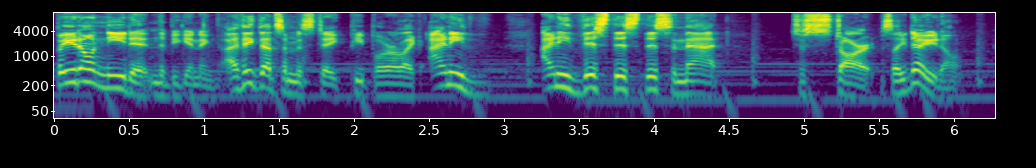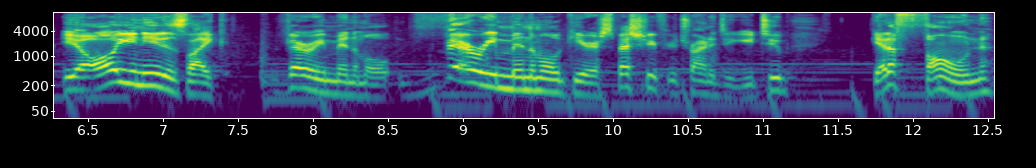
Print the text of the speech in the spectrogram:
But you don't need it in the beginning. I think that's a mistake. People are like, I need I need this, this, this, and that to start. It's like, no, you don't. You know, all you need is like very minimal, very minimal gear, especially if you're trying to do YouTube. Get a phone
